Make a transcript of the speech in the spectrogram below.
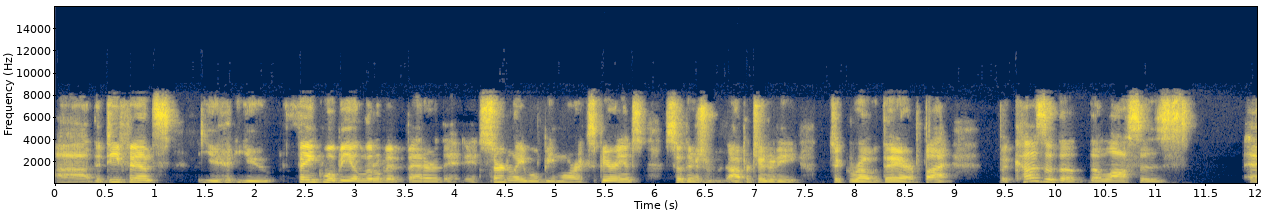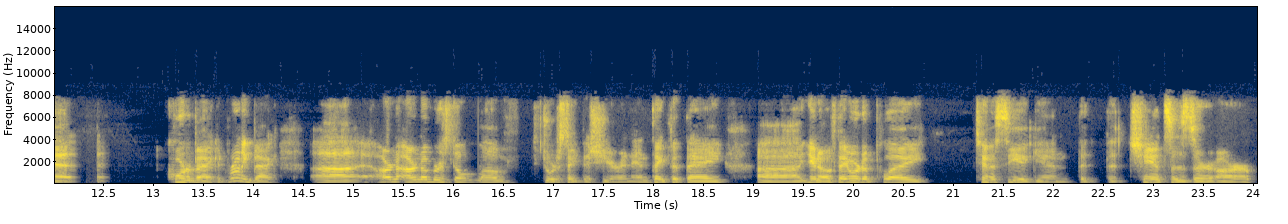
Uh, the defense you you think will be a little bit better. It, it, certainly will be more experienced, so there's opportunity to grow there. But because of the the losses at quarterback and running back, uh, our our numbers don't love Georgia State this year, and, and think that they, uh, you know, if they were to play Tennessee again, that the chances are are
